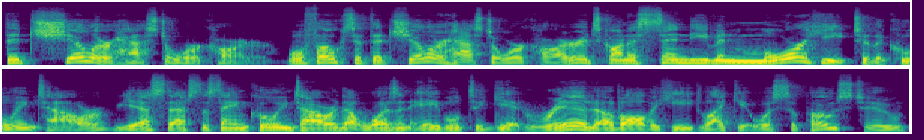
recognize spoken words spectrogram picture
the chiller has to work harder. Well, folks, if the chiller has to work harder, it's going to send even more heat to the cooling tower. Yes, that's the same cooling tower that wasn't able to get rid of all the heat like it was supposed to.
